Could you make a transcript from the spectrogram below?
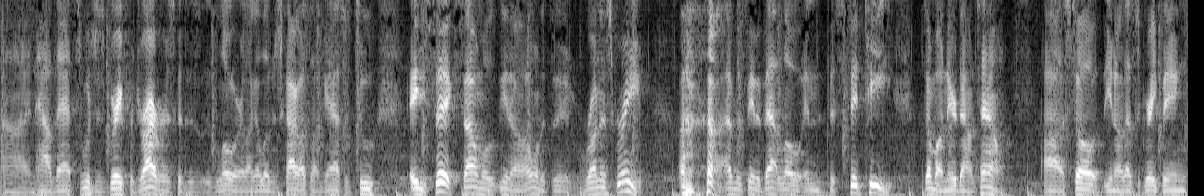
Uh, and how that's which is great for drivers because it's, it's, lower. Like I live in Chicago, I saw gas for two eighty six. I almost, you know, I wanted to run and scream. I haven't seen it that low in the city. I'm talking about near downtown. Uh, so you know that's a great thing.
